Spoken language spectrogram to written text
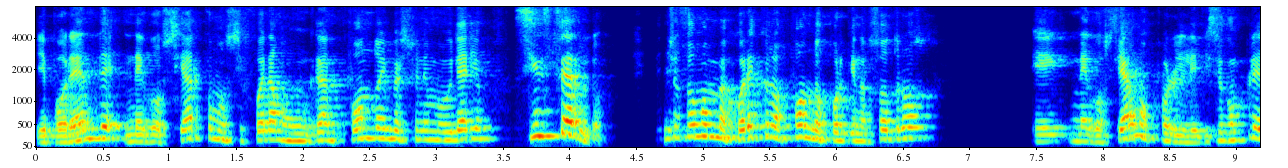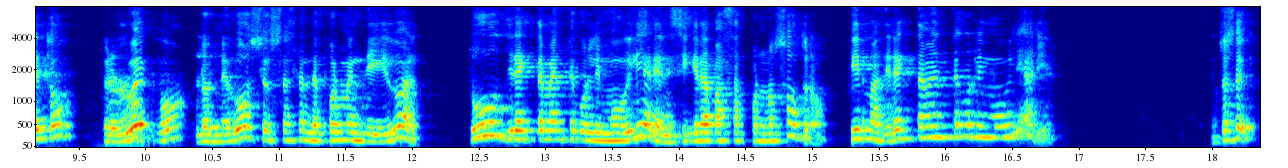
y por ende negociar como si fuéramos un gran fondo de inversión inmobiliaria sin serlo. De hecho, somos mejores que los fondos porque nosotros eh, negociamos por el edificio completo, pero luego los negocios se hacen de forma individual. Tú directamente con la inmobiliaria, ni siquiera pasas por nosotros, firmas directamente con la inmobiliaria. Entonces,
